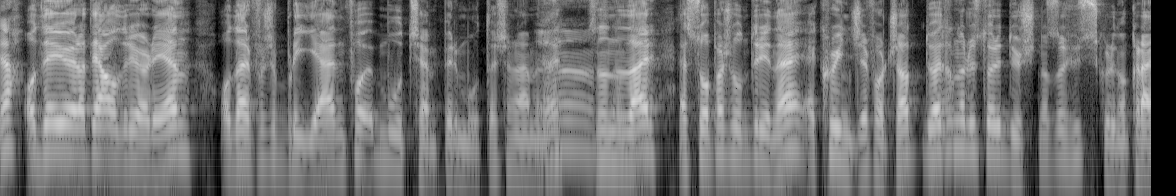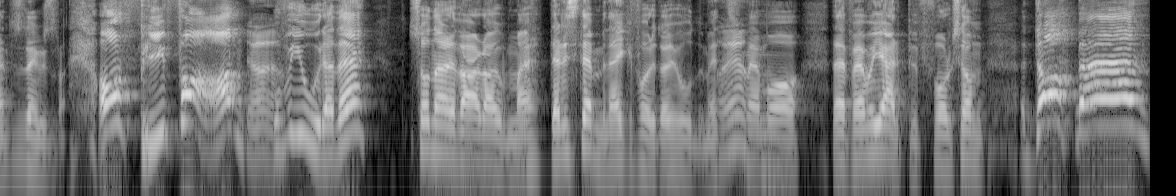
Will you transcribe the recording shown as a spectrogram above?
Ja. Og det gjør at jeg aldri gjør det igjen. Og derfor så blir jeg en motkjemper mot det. Skjønner du hva jeg mener? Sånn det der, Jeg så personen trynet, jeg cringer fortsatt. Du vet Når du står i dusjen og så husker du noe kleint, og så tenker du sånn Å, fy faen! Ja, ja. Hvorfor gjorde jeg det? Sånn er det hver dag med meg. Det er de stemmene jeg ikke får ut av hodet mitt. Ah, ja. jeg må, derfor jeg må hjelpe folk som Adultman!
